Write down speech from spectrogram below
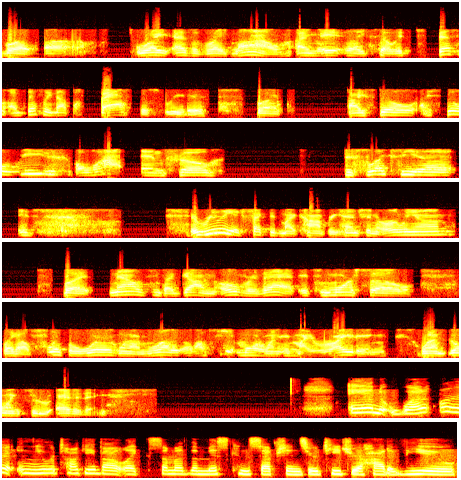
But uh, right as of right now, I'm like so it's definitely I'm definitely not the fastest reader, but I still I still read a lot, and so dyslexia it's it really affected my comprehension early on. But now, since I've gotten over that, it's more so like I'll flip a word when I'm writing. I'll see it more when in my writing when I'm going through editing. And what are and you were talking about like some of the misconceptions your teacher had of you.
